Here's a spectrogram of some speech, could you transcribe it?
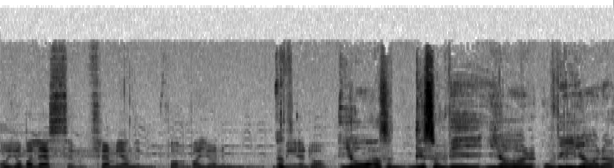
att jobba läsfrämjande, vad, vad gör ni Att- mer då? Ja, alltså det som vi gör och vill göra,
